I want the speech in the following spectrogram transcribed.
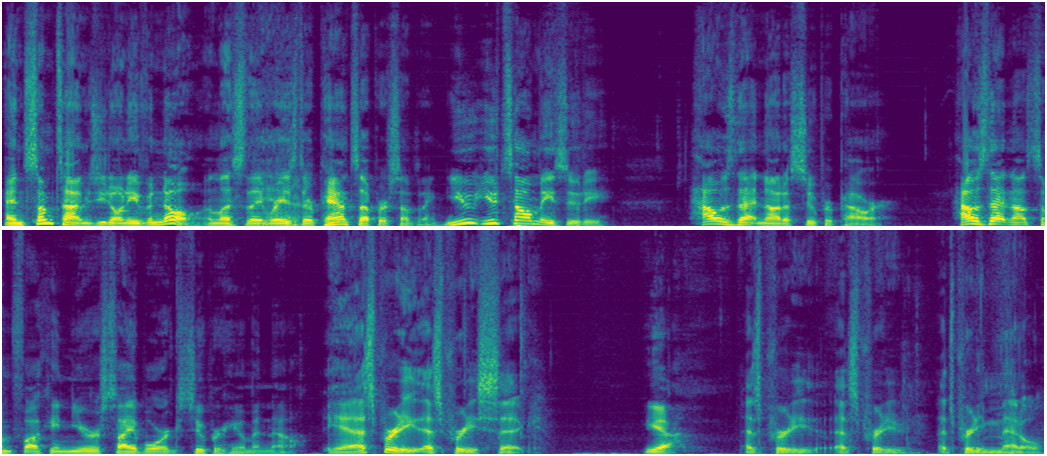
And sometimes you don't even know unless they raise their pants up or something. You you tell me, Zudi, how is that not a superpower? How is that not some fucking you're cyborg superhuman now? Yeah, that's pretty that's pretty sick. Yeah. That's pretty that's pretty that's pretty metal.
